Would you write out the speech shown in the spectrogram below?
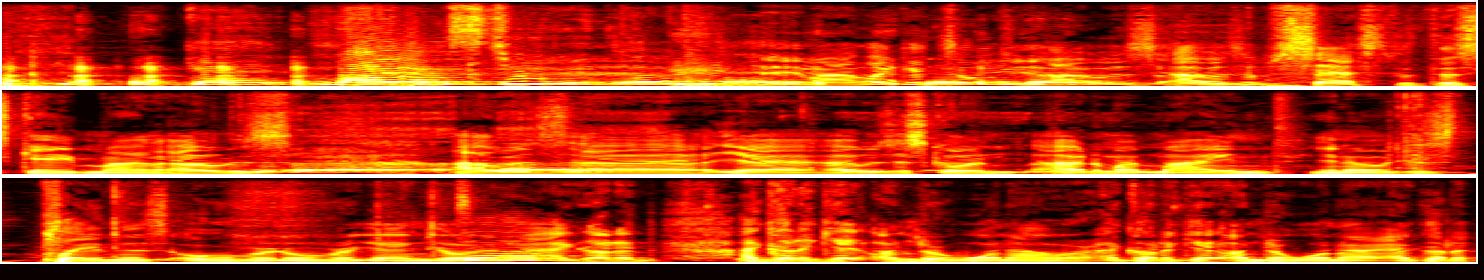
okay, now I'm stupid. Okay. Hey man, like I told you. I was I was obsessed with this game, man. I was I was uh yeah, I was just going out of my mind, you know, just playing this over and over again, going, I gotta I gotta get under one hour. I gotta get under one hour. I gotta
